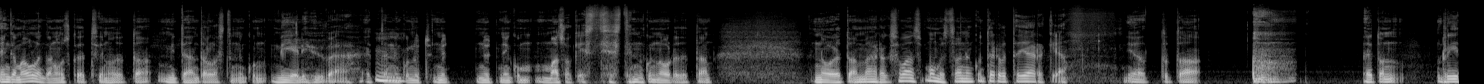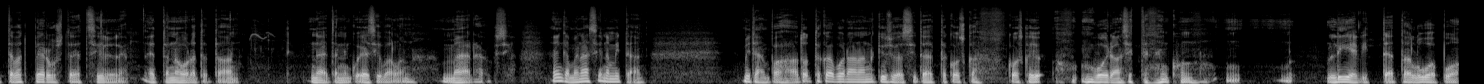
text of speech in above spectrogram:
Enkä mä ollenkaan usko, että siinä on tota mitään tällaista niin kuin mielihyvää, että mm. niin kuin nyt, nyt, nyt niin kuin masokistisesti niin kuin noudatetaan, noudatetaan määräyksiä, vaan mun mielestä se on niin kuin tervettä järkeä. Ja tota, että on riittävät perusteet sille, että noudatetaan näitä niin kuin esivallan määräyksiä. Enkä mä näe siinä mitään, mitään pahaa. Totta kai voidaan aina kysyä sitä, että koska, koska voidaan sitten niin kuin lievittää tai luopua,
